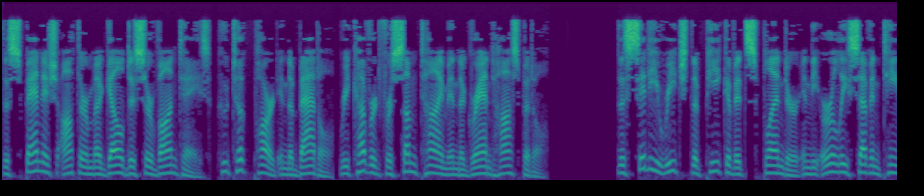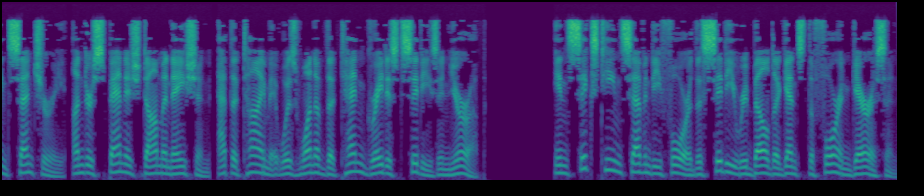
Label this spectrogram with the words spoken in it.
The Spanish author Miguel de Cervantes, who took part in the battle, recovered for some time in the Grand Hospital. The city reached the peak of its splendor in the early 17th century, under Spanish domination, at the time it was one of the ten greatest cities in Europe. In 1674 the city rebelled against the foreign garrison.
